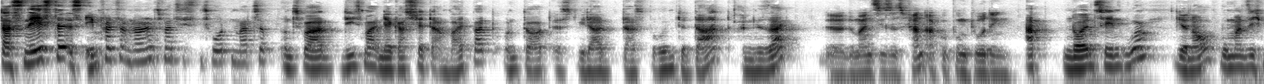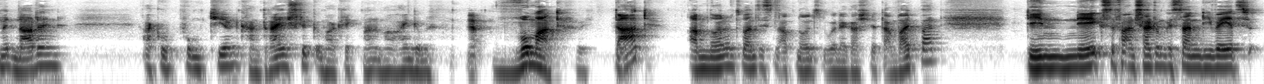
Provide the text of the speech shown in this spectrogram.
Das nächste ist ebenfalls am 29.02. Matze. Und zwar diesmal in der Gaststätte am Waldbad. Und dort ist wieder das berühmte Dart angesagt. Äh, Du meinst dieses Fernakupunkturding. Ab 19 Uhr, genau, wo man sich mit Nadeln akupunktieren kann. Drei Stück immer kriegt man immer reingewummert. Ja. Dart am 29. ab 19 Uhr in der Gaststätte am Waldbad. Die nächste Veranstaltung ist dann, die wir jetzt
